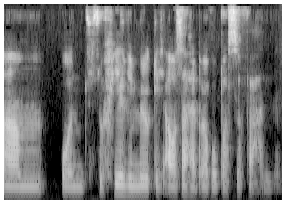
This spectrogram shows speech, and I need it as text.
ähm, und so viel wie möglich außerhalb Europas zu verhandeln.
